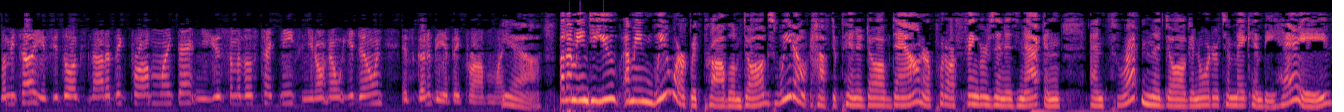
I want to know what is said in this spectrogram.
Let me tell you, if your dog's not a big problem like that and you use some of those techniques and you don't know what you're doing, it's going to be a big problem like that. Yeah. But I mean, do you, I mean, we work with problem dogs. We don't have to pin a dog down or put our fingers in his neck and, and threaten the dog in order to make him behave.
